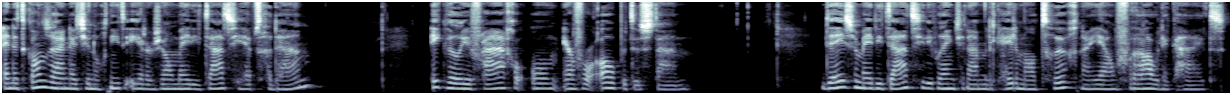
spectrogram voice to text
En het kan zijn dat je nog niet eerder zo'n meditatie hebt gedaan. Ik wil je vragen om ervoor open te staan. Deze meditatie die brengt je namelijk helemaal terug naar jouw vrouwelijkheid.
